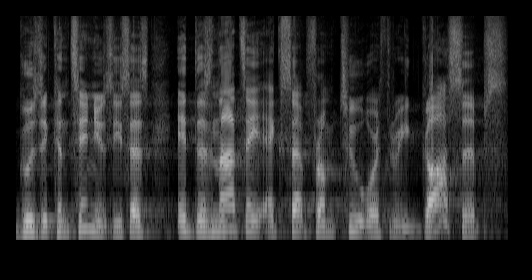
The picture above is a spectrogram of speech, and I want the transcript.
Guzik continues. He says, It does not say except from two or three gossips,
